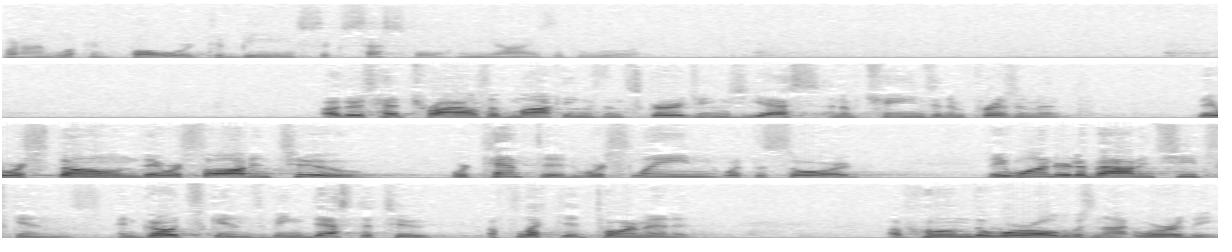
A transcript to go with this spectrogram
But I'm looking forward to being successful in the eyes of the Lord. Others had trials of mockings and scourgings, yes, and of chains and imprisonment. They were stoned, they were sawed in two, were tempted, were slain with the sword. They wandered about in sheepskins and goatskins, being destitute, afflicted, tormented of whom the world was not worthy.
